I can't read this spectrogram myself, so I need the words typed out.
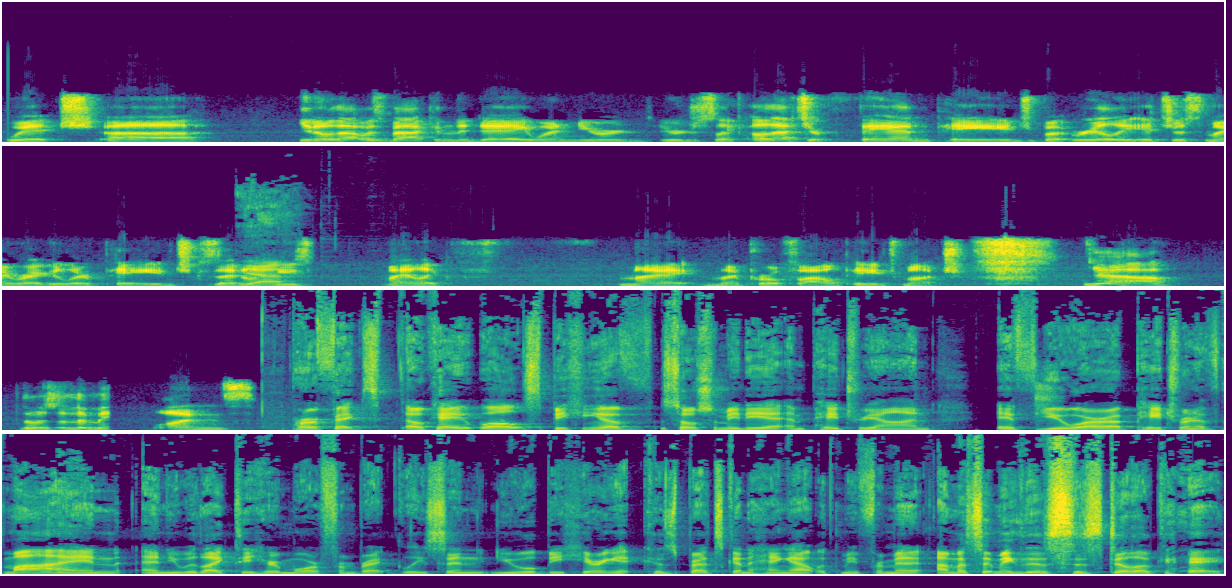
which uh, you know that was back in the day when you're you're just like, oh, that's your fan page, but really it's just my regular page because I don't Yeah. use my like my my profile page much. Yeah, those are the main ones. Perfect. Okay. Well, speaking of social media and Patreon, if you are a patron of mine and you would like to hear more from Brett Gleason, you will be hearing it because Brett's going to hang out with me for a minute. I'm assuming this is still okay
